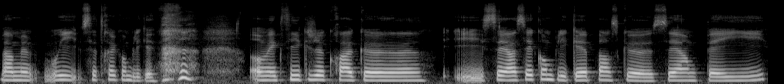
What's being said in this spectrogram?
Ben, oui, c'est très compliqué. Au Mexique, je crois que c'est assez compliqué parce que c'est un pays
